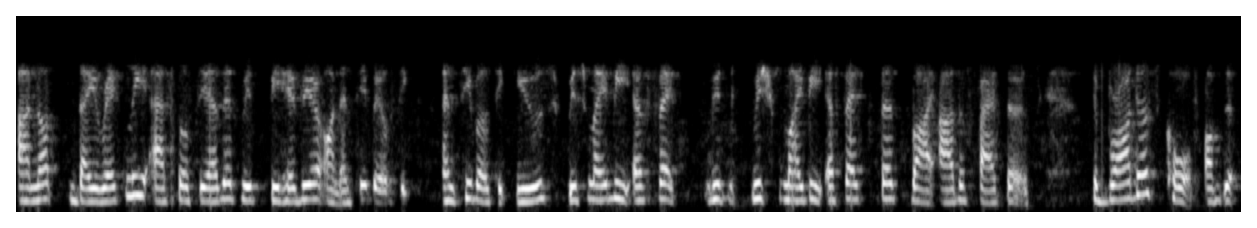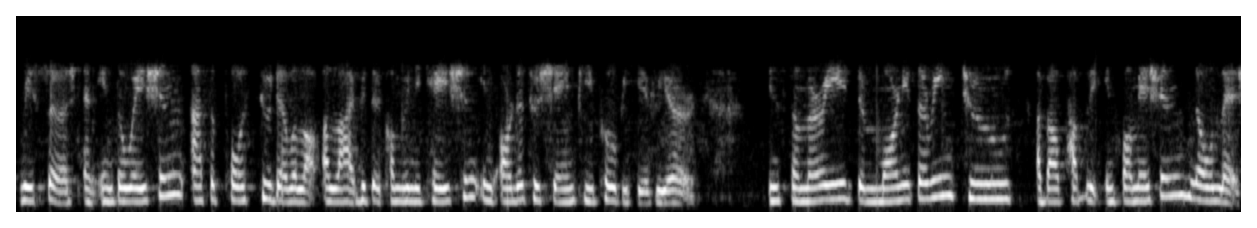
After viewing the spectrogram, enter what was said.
are not directly associated with behavior on antibiotic antibiotic use, which might be affect, which might be affected by other factors. The broader scope of the research and innovation are supposed to develop aligned with the communication in order to change people behavior. In summary, the monitoring tools about public information, knowledge,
